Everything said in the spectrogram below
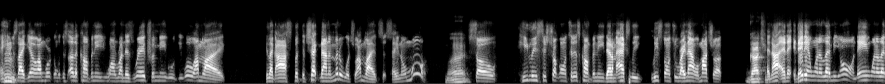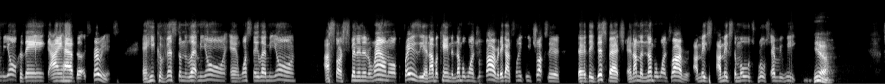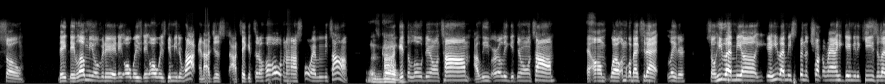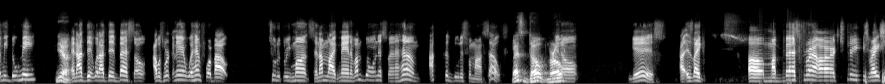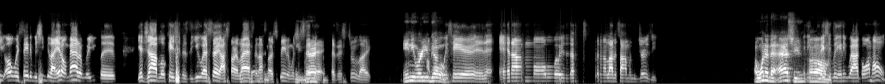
And he mm. was like yo i'm working with this other company you want to run this rig for me? Whoa i'm like he like i split the check down the middle with you. I'm like say no more what? So he leased his truck onto this company that I'm actually leased onto right now with my truck. Got you. And I and they, they didn't want to let me on. They ain't want to let me on because they ain't I ain't have the experience. And he convinced them to let me on. And once they let me on, I start spinning it around all crazy, and I became the number one driver. They got 23 trucks there that they dispatch, and I'm the number one driver. I makes I makes the most gross every week. Yeah. So they they love me over there, and they always they always give me the rock, and I just I take it to the hole and I score every time. Let's go. I get the load there on time. I leave early, get there on time. And um, well, I'm gonna go back to that later. So he let me uh he let me spin the truck around. He gave me the keys to let me do me. Yeah. And I did what I did best. So I was working in with him for about two to three months. And I'm like, man, if I'm doing this for him, I could do this for myself. That's dope, bro. You know, yes. It's like uh, my best friend Artrice, right? She always say to me, she'd be like, "It don't matter where you live, your job location is the USA." I start laughing, exactly. I start screaming when she exactly. said that because it's true. Like anywhere you I'm go, always here, and and I'm always I spend a lot of time in New Jersey. I wanted to ask you. Any, um, basically, anywhere I go, I'm home.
